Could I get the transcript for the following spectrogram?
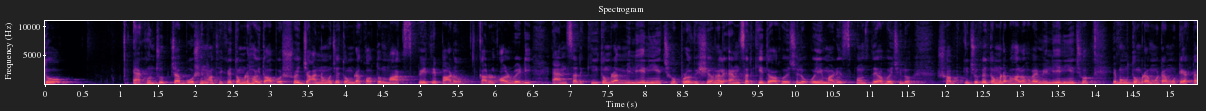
তো এখন চুপচাপ বসে না থেকে তোমরা হয়তো অবশ্যই জানো যে তোমরা কত মার্কস পেতে পারো। কারণ অলরেডি অ্যান্সার কি তোমরা মিলিয়ে নিয়েছো প্রভিশনাল অ্যান্সার কি দেওয়া হয়েছিল ওএমআর রেসপন্স দেওয়া হয়েছিল সব কিছুকে তোমরা ভালোভাবে মিলিয়ে নিয়েছো এবং তোমরা মোটামুটি একটা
